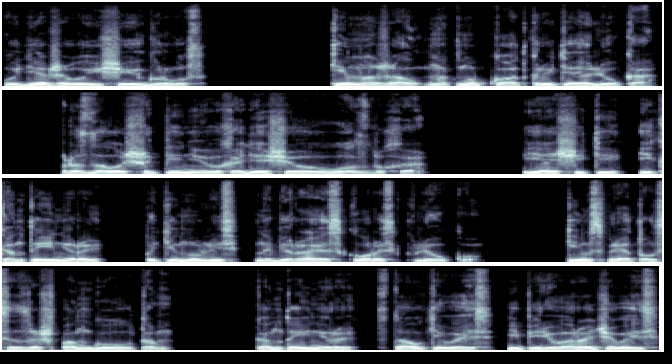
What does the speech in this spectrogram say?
удерживающие груз. Ким нажал на кнопку открытия люка. Раздалось шипение выходящего воздуха. Ящики и контейнеры потянулись, набирая скорость к люку. Ким спрятался за шпангоутом. Контейнеры, сталкиваясь и переворачиваясь,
